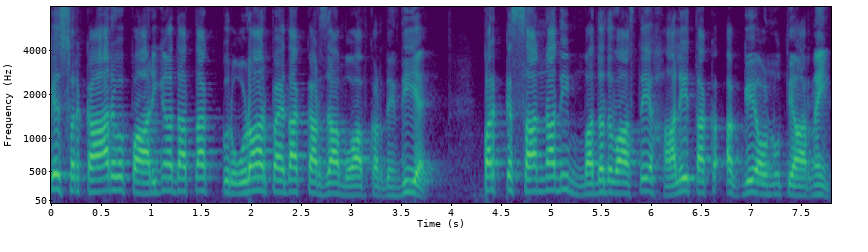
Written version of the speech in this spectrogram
ਕਿ ਸਰਕਾਰ ਵਪਾਰੀਆਂ ਦਾ ਤਾਂ ਕਰੋੜਾਂ ਰੁਪਏ ਦਾ ਕਰਜ਼ਾ ਮੁਆਫ ਕਰ ਦਿੰਦੀ ਹੈ, ਪਰ ਕਿਸਾਨਾਂ ਦੀ ਮਦਦ ਵਾਸਤੇ ਹਾਲੇ ਤੱਕ ਅੱਗੇ ਆਉਣ ਨੂੰ ਤਿਆਰ ਨਹੀਂ।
